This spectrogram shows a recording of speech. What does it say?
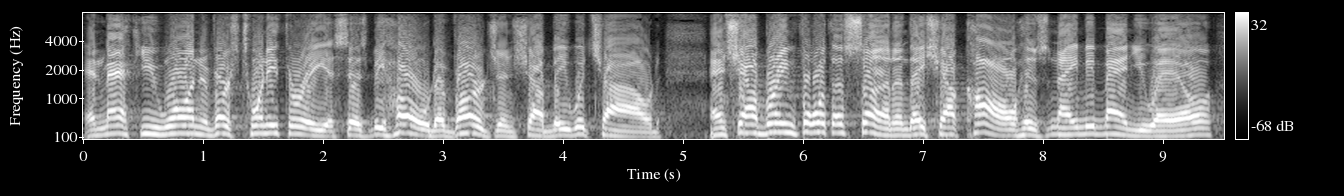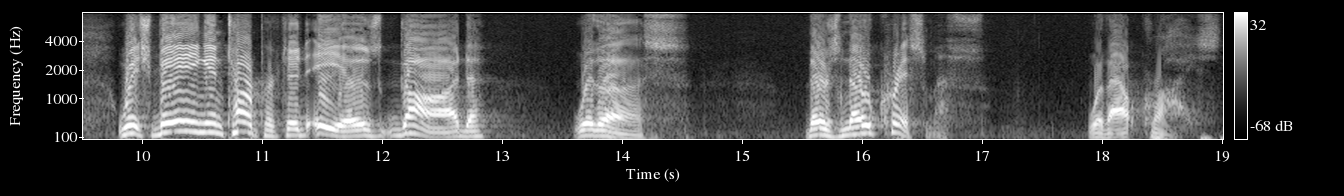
In Matthew 1 and verse 23, it says, Behold, a virgin shall be with child, and shall bring forth a son, and they shall call his name Emmanuel, which being interpreted is God with us. There's no Christmas without Christ.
